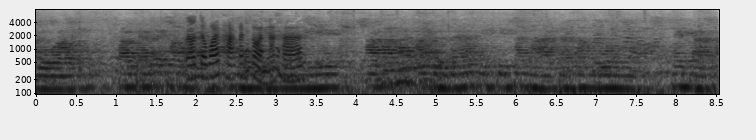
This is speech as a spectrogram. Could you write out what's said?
อาถ้าท่านมาถึงแล้วมีจิตศรัทธาจะทำบุญในการถ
